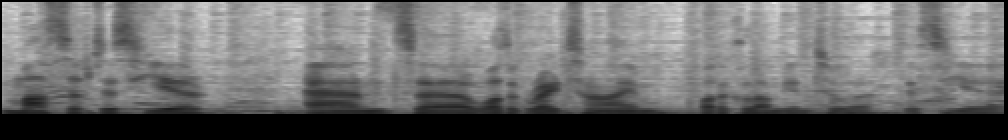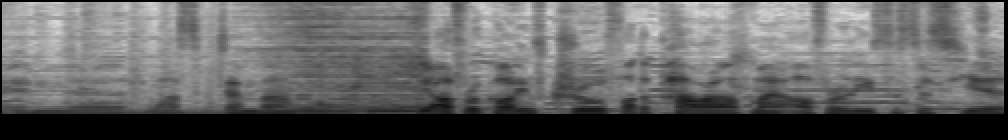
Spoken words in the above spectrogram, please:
massive this year and uh, was a great time for the Colombian tour this year in uh, last September. The Off Recordings crew for the power of my off releases this year,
